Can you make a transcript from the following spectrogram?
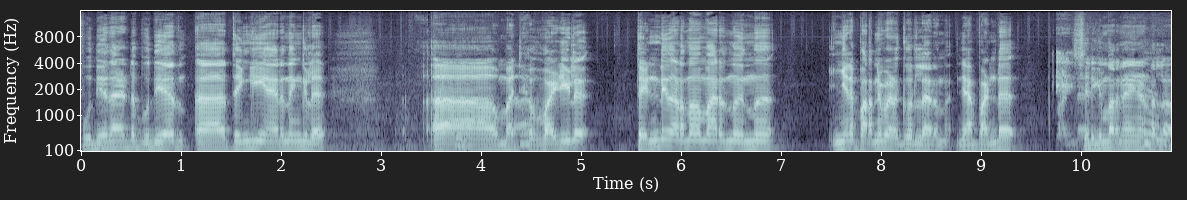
പുതിയതായിട്ട് പുതിയ തിങ്കിങ് ആയിരുന്നെങ്കിൽ മറ്റേ വഴിയിൽ തെണ്ടി നടന്നവന്മാരൊന്നും ഇന്ന് ഇങ്ങനെ പറഞ്ഞു പിഴക്കില്ലായിരുന്നു ഞാൻ പണ്ട് ശരിക്കും പറഞ്ഞു കഴിഞ്ഞുണ്ടല്ലോ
